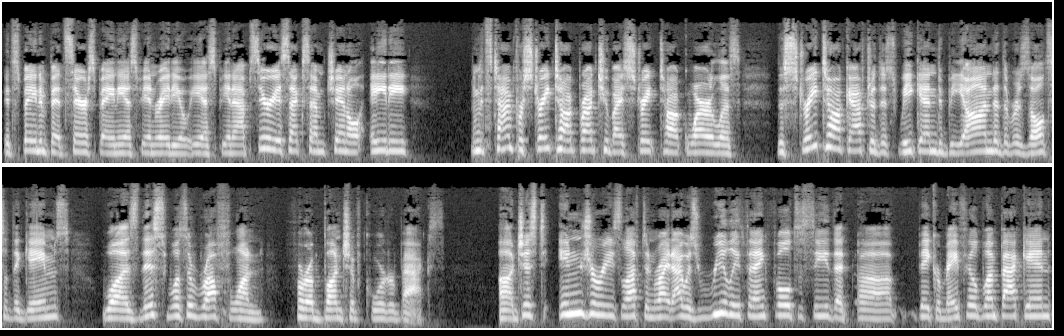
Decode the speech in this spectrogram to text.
It's Spain and Fitz, Sarah Spain, ESPN Radio, ESPN app, Sirius XM channel 80. And it's time for Straight Talk brought to you by Straight Talk Wireless. The Straight Talk after this weekend, beyond the results of the games, was this was a rough one for a bunch of quarterbacks uh, just injuries left and right. I was really thankful to see that uh, Baker Mayfield went back in.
